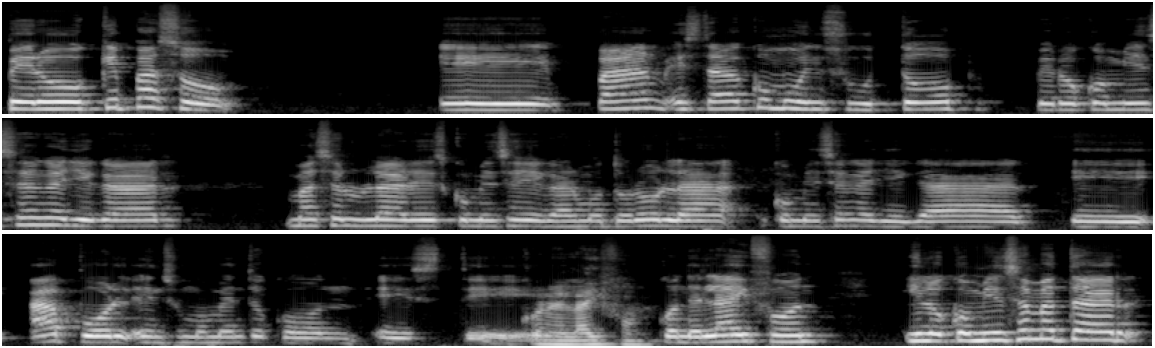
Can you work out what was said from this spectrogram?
Pero, ¿qué pasó? Eh, Palm estaba como en su top, pero comienzan a llegar más celulares, comienza a llegar Motorola, comienzan a llegar eh, Apple en su momento con este con el iPhone. Con el iPhone y lo comienza a matar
